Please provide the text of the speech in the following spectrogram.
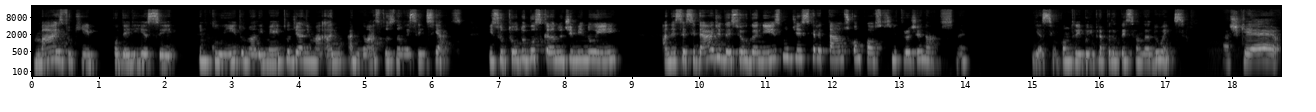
mais do que poderia ser incluído no alimento de aminoácidos não essenciais. Isso tudo buscando diminuir a necessidade desse organismo de excretar os compostos nitrogenados, né? E assim contribuir para a progressão da doença. Acho que é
